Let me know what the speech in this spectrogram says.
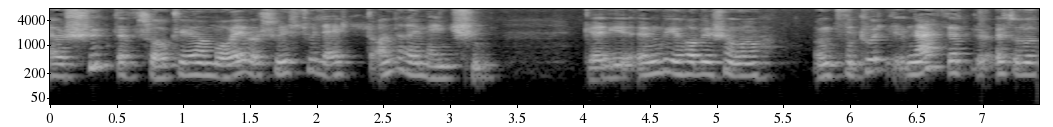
erschüttert, sage ich einmal, was willst vielleicht andere Menschen. Gell, irgendwie habe ich schon und von dort, nein, das, also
